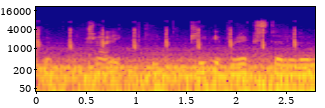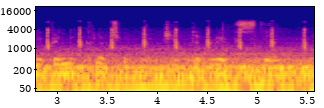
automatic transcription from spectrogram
But try to keep, keep your brakes still, you know, when you bring the clutch up, keep the brakes still.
